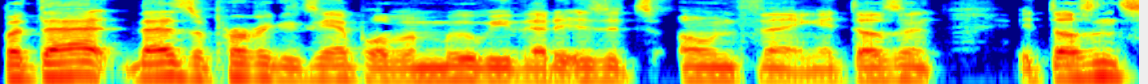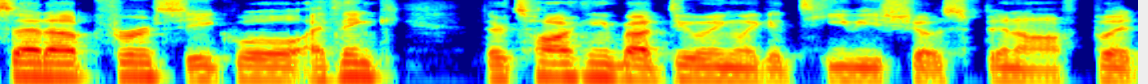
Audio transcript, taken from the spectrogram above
But that that is a perfect example of a movie that is its own thing. It doesn't it doesn't set up for a sequel. I think they're talking about doing like a TV show spin-off, but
